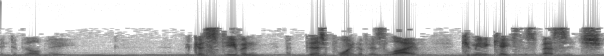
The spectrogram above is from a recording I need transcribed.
and to build me. Because Stephen, at this point of his life, communicates this message.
